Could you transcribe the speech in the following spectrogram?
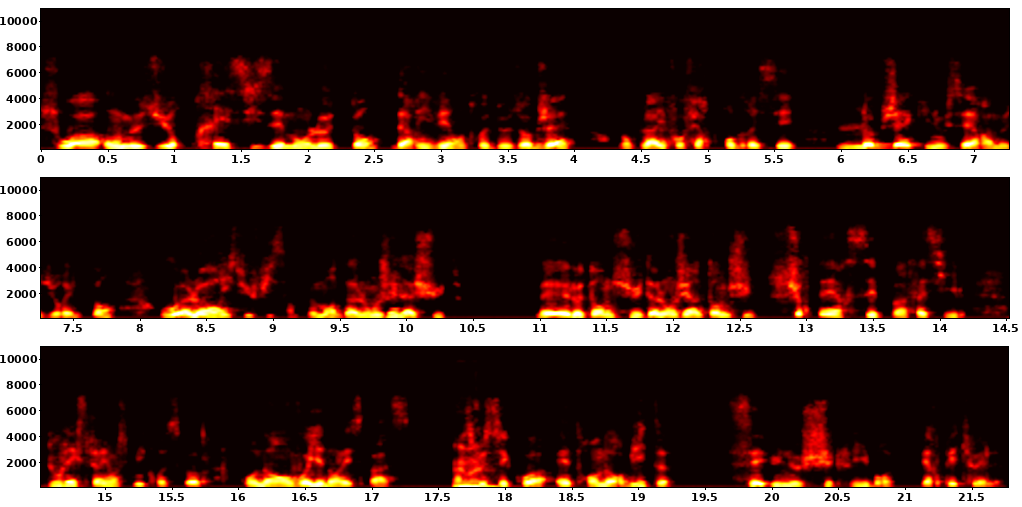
Soit on mesure précisément le temps d'arriver entre deux objets. Donc là, il faut faire progresser l'objet qui nous sert à mesurer le temps. Ou alors, il suffit simplement d'allonger la chute. Mais le temps de chute, allonger un temps de chute sur Terre, c'est pas facile. D'où l'expérience microscope qu'on a envoyée dans l'espace. Parce que c'est quoi être en orbite? C'est une chute libre perpétuelle.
